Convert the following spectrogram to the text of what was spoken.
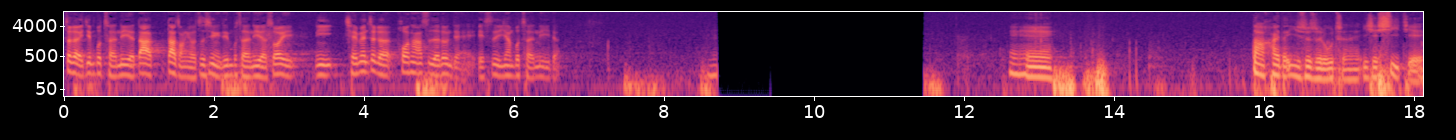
这个已经不成立了，大大种有自信已经不成立了，所以你前面这个破他式的论点也是一样不成立的。嗯。大概的意思是如此呢，一些细节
